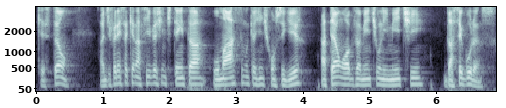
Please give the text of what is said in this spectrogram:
questão, a diferença é que na FIV a gente tenta o máximo que a gente conseguir até, um, obviamente, um limite da segurança.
